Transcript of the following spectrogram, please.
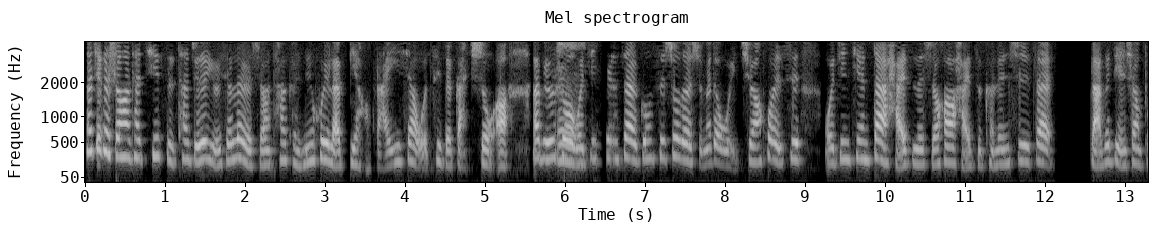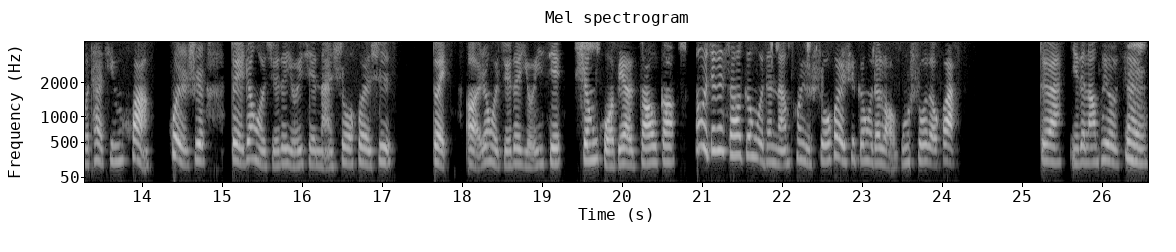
那这个时候，他妻子他觉得有一些累的时候，他肯定会来表达一下我自己的感受啊。啊，比如说我今天在公司受到什么的委屈啊，或者是我今天带孩子的时候，孩子可能是在哪个点上不太听话。或者是对让我觉得有一些难受，或者是对呃让我觉得有一些生活比较糟糕，那我这个时候跟我的男朋友说，或者是跟我的老公说的话，对吧？你的男朋友在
